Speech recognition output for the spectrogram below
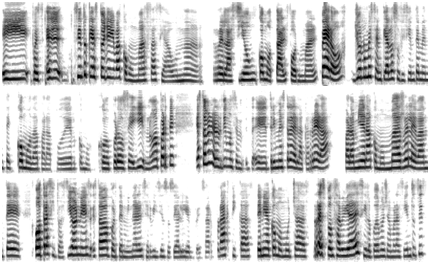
y pues eh, siento que esto ya iba como más hacia una relación como tal, formal, pero yo no me sentía lo suficientemente cómoda para poder como co- proseguir, ¿no? Aparte, estaba en el último eh, trimestre de la carrera, para mí era como más relevante otras situaciones, estaba por terminar el servicio social y empezar prácticas, tenía como muchas responsabilidades, si lo podemos llamar así, entonces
